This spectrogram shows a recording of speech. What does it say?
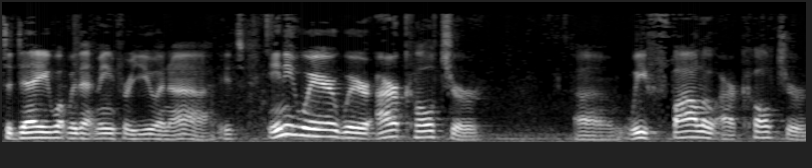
today, what would that mean for you and I? It's anywhere where our culture, uh, we follow our culture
